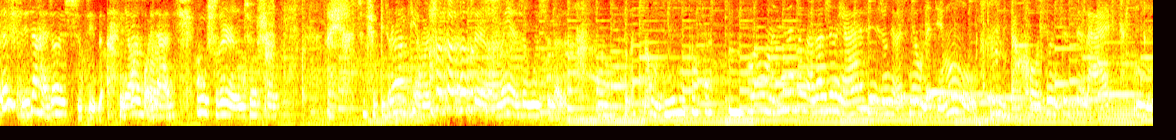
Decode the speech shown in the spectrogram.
但是实际上还是会实际的，你要活下去。务实的人就是，哎呀，就是比较低调。对，我们也是务实的人。嗯，好了，那我们今天就到这。嗯，那我们今天就聊到这里啦，谢谢钟姐来参加我们的节目。嗯，然后希望你下次再来。嗯，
